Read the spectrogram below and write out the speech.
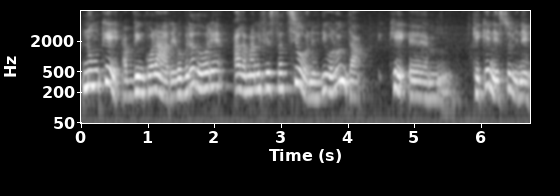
nonché a vincolare l'operatore alla manifestazione di volontà che, ehm, che, che in esso viene,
